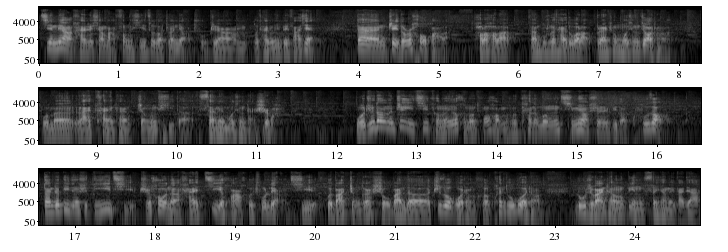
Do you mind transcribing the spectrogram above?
尽量还是想把缝隙做到转角处，这样不太容易被发现。但这都是后话了。好了好了，咱不说太多了，不然成模型教程了。我们来看一看整体的三维模型展示吧。我知道呢，这一期可能有很多同好们会看得莫名其妙，甚至比较枯燥。但这毕竟是第一期，之后呢还计划会出两期，会把整个手办的制作过程和喷涂过程录制完成并分享给大家。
